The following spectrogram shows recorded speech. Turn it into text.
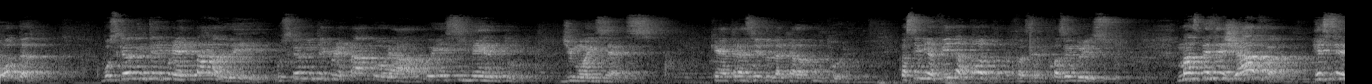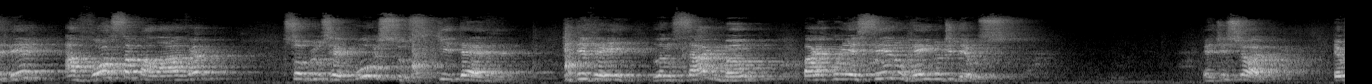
toda buscando interpretar a lei, buscando interpretar a Torá, o conhecimento de Moisés, que é trazido daquela cultura. Passei minha vida toda fazendo isso. Mas desejava receber a vossa palavra sobre os recursos que deve, que deverei lançar mão para conhecer o reino de Deus. Ele disse: Olha, eu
